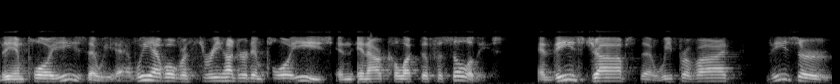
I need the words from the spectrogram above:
the employees that we have. We have over 300 employees in, in our collective facilities. And these jobs that we provide, these are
